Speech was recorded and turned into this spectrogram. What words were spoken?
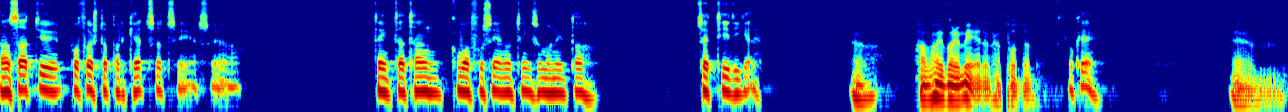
han satt ju på första parkett så att säga. Så jag tänkte att han kommer få se någonting som han inte har sett tidigare. Ja. Han har ju varit med i den här podden. Okej. Ehm,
